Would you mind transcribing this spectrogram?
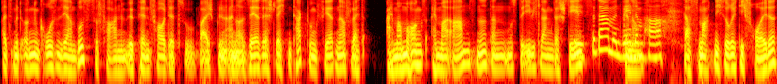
als mit irgendeinem großen leeren Bus zu fahren im ÖPNV, der zum Beispiel in einer sehr, sehr schlechten Taktung fährt, na, vielleicht einmal morgens, einmal abends, ne? dann musst du ewig lang da stehen. Stehst du da mit genau. Haar. Das macht nicht so richtig Freude.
